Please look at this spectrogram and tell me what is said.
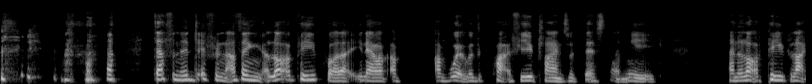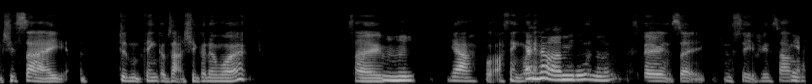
definitely different. I think a lot of people, you know, I've, I've worked with quite a few clients with this technique, and a lot of people actually say, didn't think it was actually going to work. So, Mhm. yeah, but I think I when know. I'm experience it, you can see it for yourself. Yeah.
